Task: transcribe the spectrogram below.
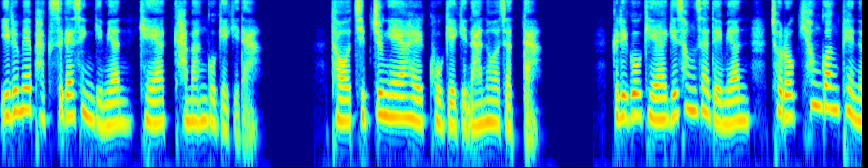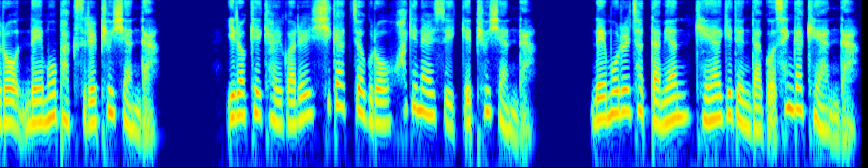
이름에 박스가 생기면 계약 감안 고객이다. 더 집중해야 할 고객이 나누어졌다. 그리고 계약이 성사되면 초록 형광펜으로 네모 박스를 표시한다. 이렇게 결과를 시각적으로 확인할 수 있게 표시한다. 네모를 쳤다면 계약이 된다고 생각해야 한다.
